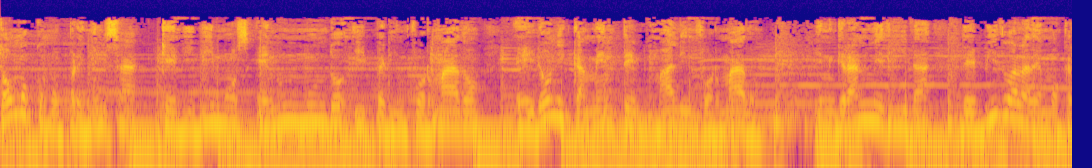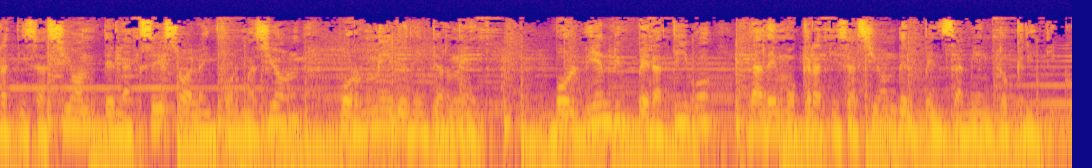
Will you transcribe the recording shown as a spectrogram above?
Tomo como premisa que vivimos en un mundo hiperinformado e irónicamente mal informado, en gran medida debido a la democratización del acceso a la información por medio de Internet, volviendo imperativo la democratización del pensamiento crítico.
